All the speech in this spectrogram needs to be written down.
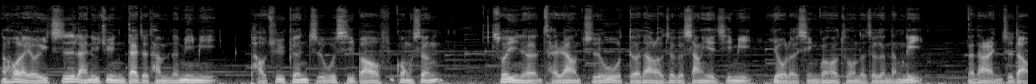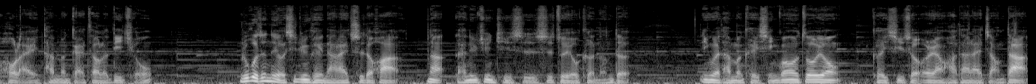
那后来有一只蓝绿菌带着它们的秘密跑去跟植物细胞共生，所以呢，才让植物得到了这个商业机密，有了行光合作用的这个能力。那当然，你知道后来他们改造了地球。如果真的有细菌可以拿来吃的话，那蓝绿菌其实是最有可能的。因为它们可以行光合作用，可以吸收二氧化碳来长大，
